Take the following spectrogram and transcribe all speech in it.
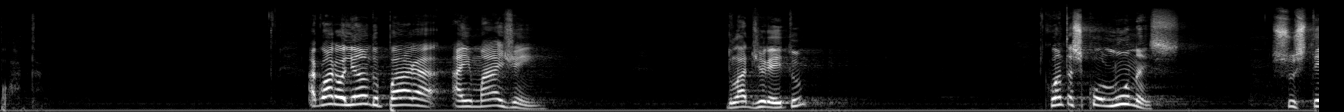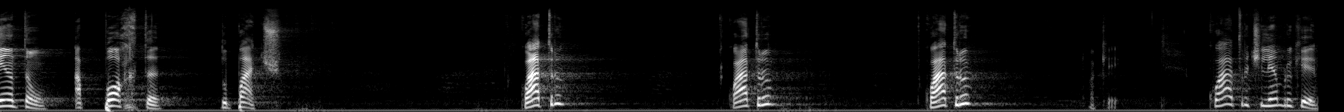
porta. Agora, olhando para a imagem do lado direito, quantas colunas sustentam a porta do pátio? Quatro? Quatro? Quatro? Ok. Quatro te lembra o quê?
